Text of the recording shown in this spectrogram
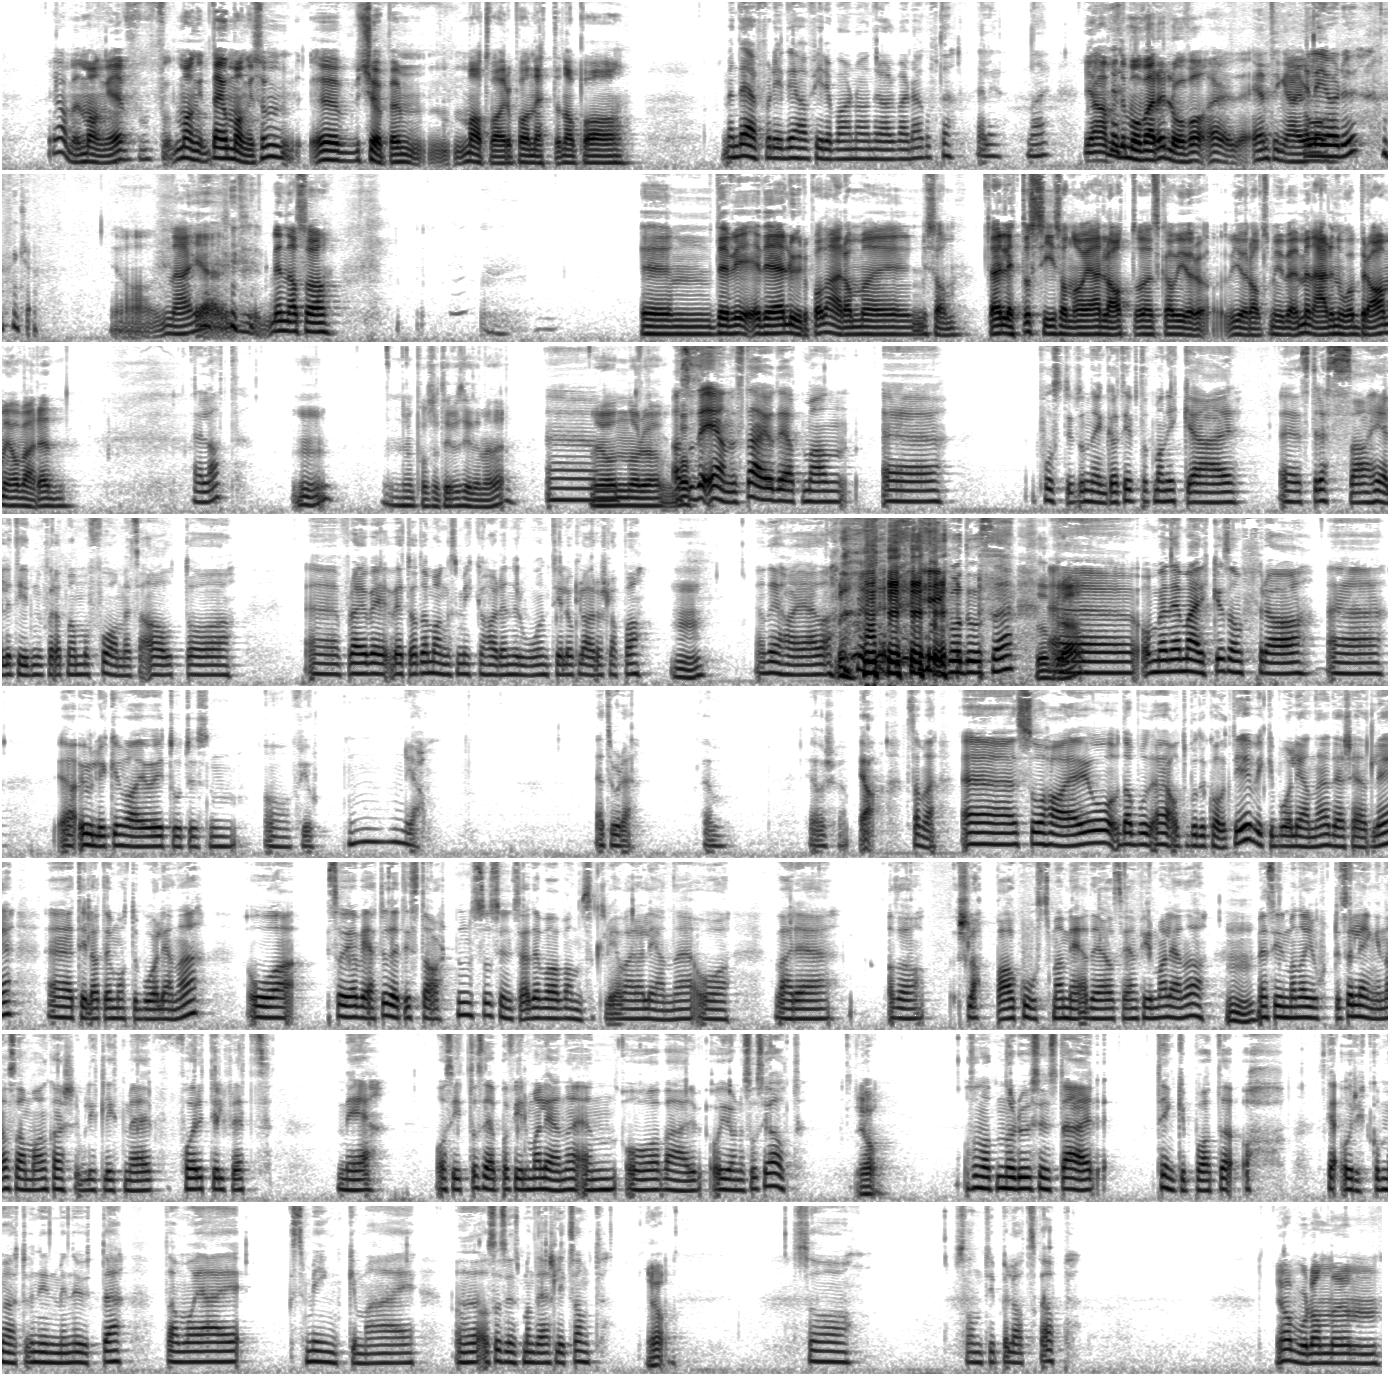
Ja, men mange, mange Det er jo mange som uh, kjøper matvarer på nettet nå på Men det er fordi de har fire barn og en rar hverdag ofte? Eller? Nei? Ja, men det må være lov å En ting er jo Eller gjør du? Ja, nei Men altså um, det, vi, det jeg lurer på, det er om eh, liksom Det er lett å si sånn 'Å, jeg er lat, og jeg skal gjøre, gjøre alt så mye bedre', men er det noe bra med å være det lat? mm, Noen positive sider med det? Um, du, altså, det eneste er jo det at man eh, Positivt og negativt. At man ikke er eh, stressa hele tiden for at man må få med seg alt og eh, For ve- vet jo at det er mange som ikke har den roen til å klare å slappe av. mm, Ja, det har jeg, da. I god dose. Så bra. Eh, og, men jeg merker jo sånn fra eh, Ja, ulykken var jo i 2014, ja. Jeg tror det. Fem Jeg var 25. Ja, samme det. Eh, så har jeg jo Da bod, jeg har alltid bodd i kollektiv, ikke bo alene, det er kjedelig. Eh, til at jeg måtte bo alene. Og så jeg vet jo det i starten, så syntes jeg det var vanskelig å være alene og være Altså slappe av og kose meg med det å se en film alene, da. mm, Men siden man har gjort det så lenge nå, så har man kanskje blitt litt mer for tilfreds med å sitte og se på film alene enn å være og gjøre noe sosialt. ja. Sånn at når du syns det er Tenker på at åh, skal jeg orke å møte venninnene mine ute? Da må jeg sminke meg øh, Og så syns man det er slitsomt. ja. Så sånn type latskap. Ja, hvordan um,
